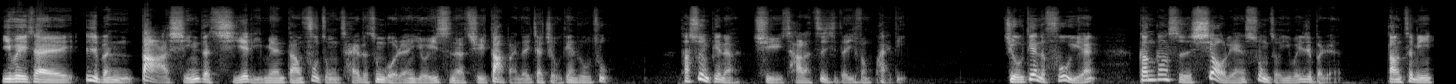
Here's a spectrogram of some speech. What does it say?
一位在日本大型的企业里面当副总裁的中国人，有一次呢去大阪的一家酒店入住，他顺便呢去查了自己的一份快递。酒店的服务员刚刚是笑脸送走一位日本人，当这名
